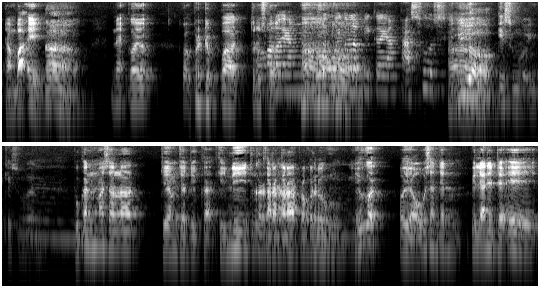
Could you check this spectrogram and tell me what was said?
dampaknya Ah. nek koyo koyo berdebat terus Oh, kalau yang maksudku oh. itu lebih ke yang kasus gitu. Iya, case ngono in case kan. Hmm. bukan masalah dia menjadi kayak gini terus Gara-gara gara-gara broken home home, iya. itu kok oh ya wis anjen pilihannya DE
